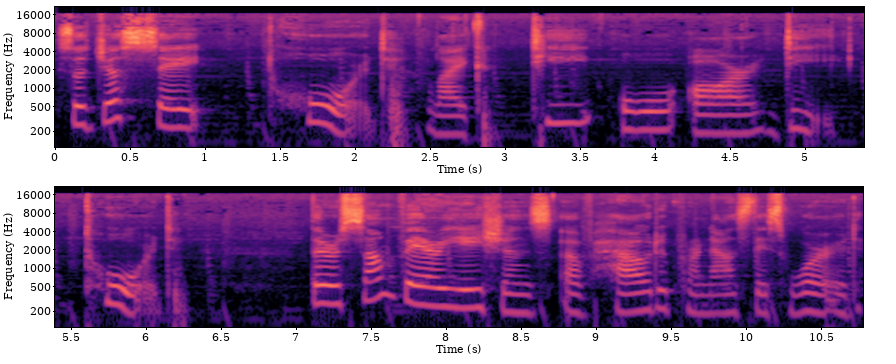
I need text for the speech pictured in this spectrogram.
So just say toward, like T O R D, toward. There are some variations of how to pronounce this word.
